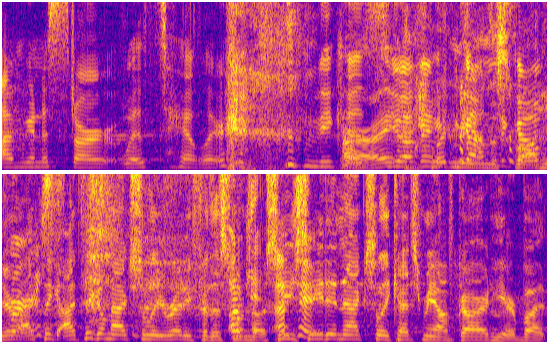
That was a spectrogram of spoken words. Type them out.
I'm going to start with Taylor because All right, you haven't putting me on the spot go here. I think I think I'm actually ready for this one Okay, though. So, you- so okay. you didn't actually catch me off guard here, but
